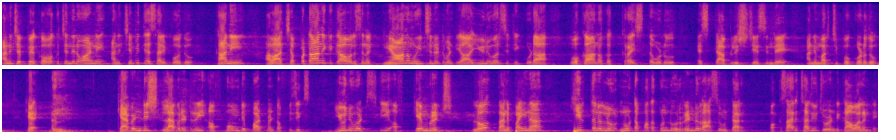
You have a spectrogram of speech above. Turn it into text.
అని చెప్పే కోవకు చెందినవాడిని అని చెబితే సరిపోదు. కానీ అలా చెప్పటానికి కావలసిన జ్ఞానము ఇచ్చినటువంటి ఆ యూనివర్సిటీ కూడా ఒకానొక క్రైస్తవుడు ఎస్టాబ్లిష్ చేసిందే అని మర్చిపోకూడదు. కే- Cavendish laboratory of home department of physics university of కేంబ్రిడ్జ్లో దానిపైన కీర్తనలు నూట పదకొండు రెండు రాసి ఉంటారు. ఒకసారి చదివి చూడండి కావాలంటే.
